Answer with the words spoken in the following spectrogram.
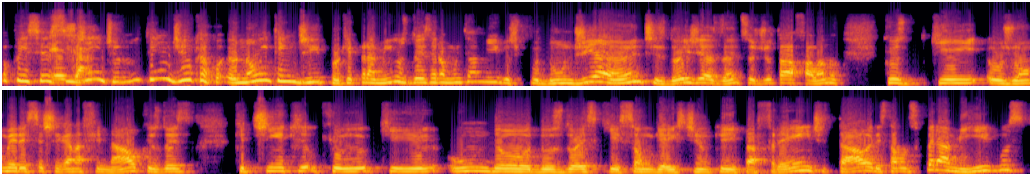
Eu pensei assim, Exato. gente, eu não entendi o que eu não entendi, porque para mim os dois eram muito amigos. Tipo, de um dia antes, dois dias antes, o Gil tava falando que, os, que o João merecia chegar na final, que os dois que tinha que, que, que um do, dos dois que são gays tinham que ir para frente e tal. Eles estavam super amigos.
